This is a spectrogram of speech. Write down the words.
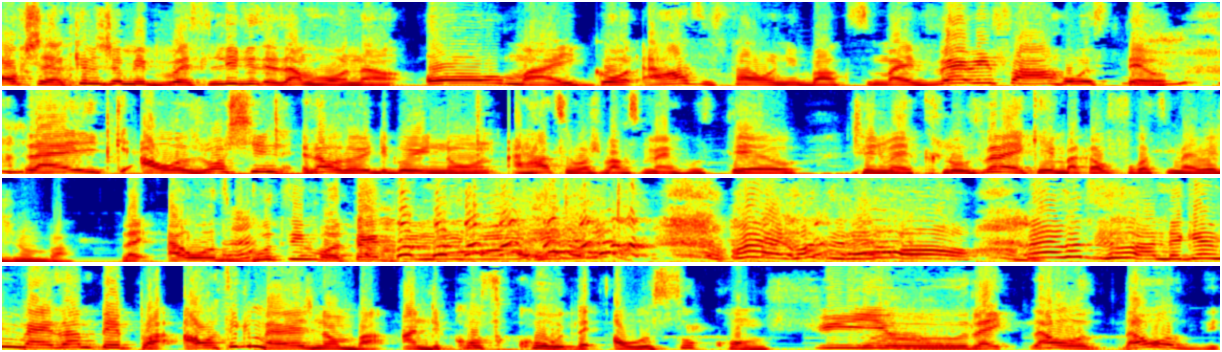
Option, you show me breast? Leave this exam hall now. Oh my god, I had to start running back to my very far hostel. Mm-hmm, mm-hmm. like I was rushing, and that was already going on. I had to rush back to my hostel, change my clothes. When I came back, I forgot my reg number. Like I was eh? booting for 30 minutes. when I got to the hall, when I got to the hall and they gave me my exam paper, I was taking my reg number and the course code. Like I was so confused. Like that was that was the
